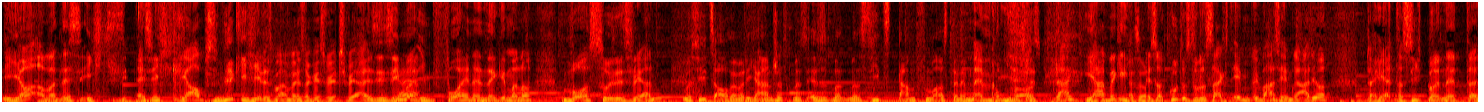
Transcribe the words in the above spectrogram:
Ja, aber das, ich, also ich glaube es wirklich jedes Mal, wenn ich sage, es wird schwer. Es ist immer ja. im Vorhinein, denke ich mir noch, was soll das werden? Man sieht es auch, wenn man dich anschaut, man, also man, man sieht es dampfen aus deinem Nein, Kopf raus. Dank, ja, wirklich. also- ist auch gut, dass du das sagst. Eben, ich weiß ja, im Radio, daher, da sieht man nicht, da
